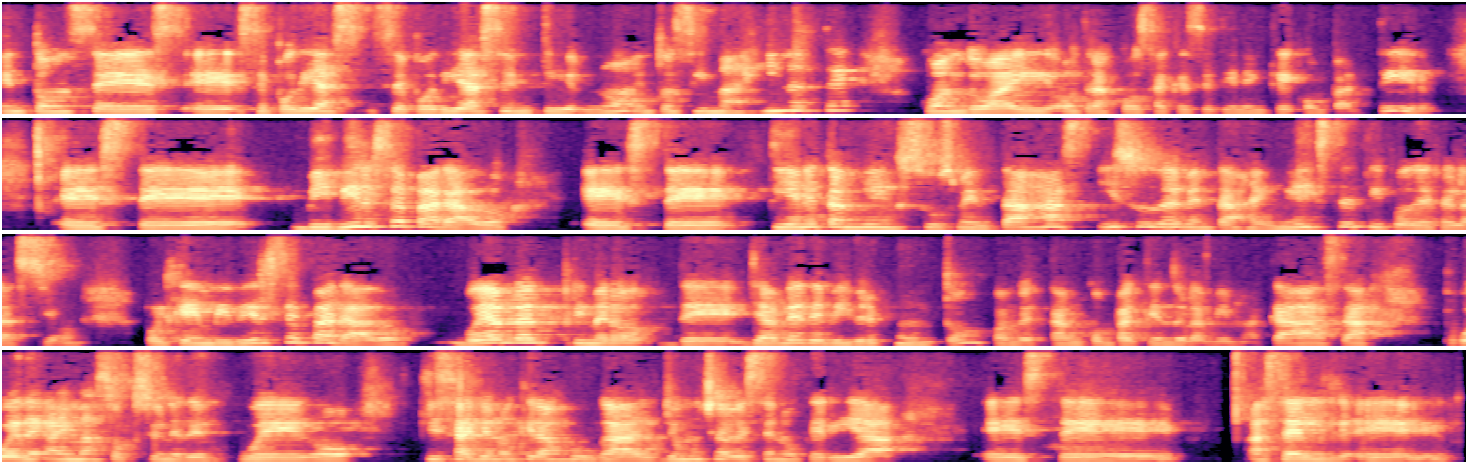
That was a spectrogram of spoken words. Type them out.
Entonces eh, se, podía, se podía sentir, ¿no? Entonces imagínate cuando hay otras cosas que se tienen que compartir. Este, vivir separado este, tiene también sus ventajas y sus desventajas en este tipo de relación, porque en vivir separado, voy a hablar primero de, ya hablé de vivir juntos, cuando están compartiendo la misma casa, pueden, hay más opciones de juego, quizá yo no quiera jugar, yo muchas veces no quería este, hacer, eh,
